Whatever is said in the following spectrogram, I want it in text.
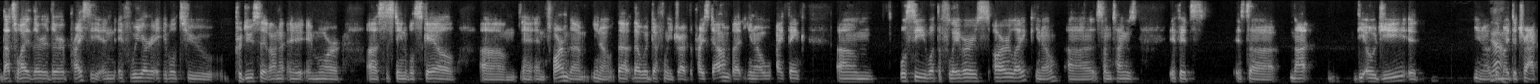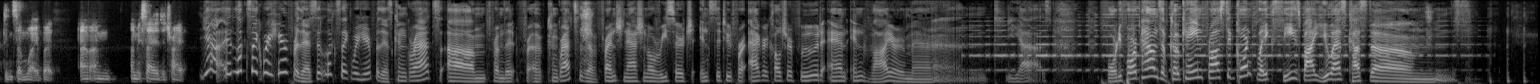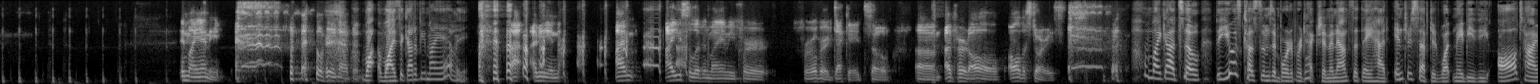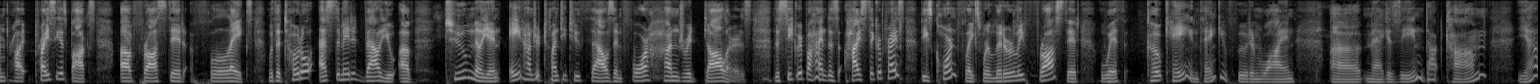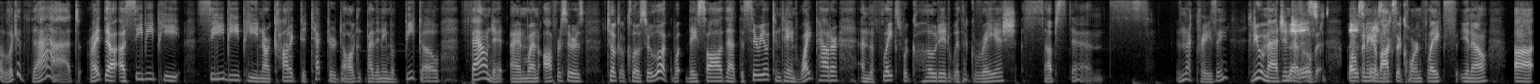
that's why they're they're pricey and if we are able to produce it on a, a more uh, sustainable scale um, and, and farm them you know that that would definitely drive the price down but you know i think um, we'll see what the flavors are like you know uh, sometimes if it's it's uh not the OG, it you know Yeah. they might detract in some way, but I'm I'm, excited to try it. Yeah, it looks like we're here for this. It looks like we're here for this. Congrats um, from the fr- uh, congrats to the French National Research Institute for Agriculture, Food and Environment. Yes. 44 pounds of cocaine frosted cornflakes seized by U.S. Customs. In Miami, where it happened. Why, why's it got to be Miami? I, I mean, I'm I used to live in Miami for for over a decade, so um, I've heard all all the stories. Oh my God. So, the U.S. Customs and Border Protection announced that they had intercepted what may be the all time pri- priciest box of frosted flakes with a total estimated value of $2,822,400. The secret behind this high sticker price? These cornflakes were literally frosted with cocaine. Thank you, Food and Wine uh, Magazine.com. Yeah, look at that. Right? The, a CBP CBP narcotic detector dog by the name of Biko found it and when officers took a closer look, what they saw that the cereal contained white powder and the flakes were coated with a grayish substance. Isn't that crazy? Could you imagine That just is- open- opening a box of cornflakes, you know? Uh,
